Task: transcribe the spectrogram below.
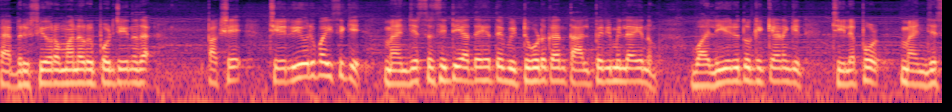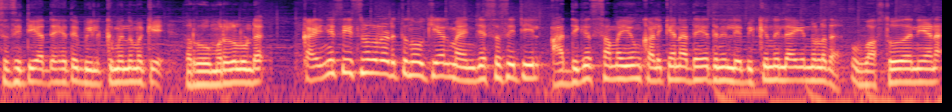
ഫാബ്രിസിയോ റൊമാനോ റിപ്പോർട്ട് ചെയ്യുന്നത്. പക്ഷേ ചെറിയൊരു പൈസയ്ക്ക് മാഞ്ചസ്റ്റർ സിറ്റി അദ്ദേഹത്തെ വിട്ടുകൊടുക്കാൻ താല്പര്യമില്ല എന്നും വലിയൊരു തുകയ്ക്കാണെങ്കിൽ ചിലപ്പോൾ മാഞ്ചസ്റ്റർ സിറ്റി അദ്ദേഹത്തെ വിൽക്കുമെന്നുമൊക്കെ റൂമറുകളുണ്ട്. കഴിഞ്ഞ സീസണുകൾ എടുത്തു നോക്കിയാൽ മാഞ്ചസ്റ്റർ സിറ്റിയിൽ അധിക സമയവും കളിക്കാൻ അദ്ദേഹത്തിന് ലഭിക്കുന്നില്ല എന്നുള്ളത് വസ്തുത തന്നെയാണ്.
